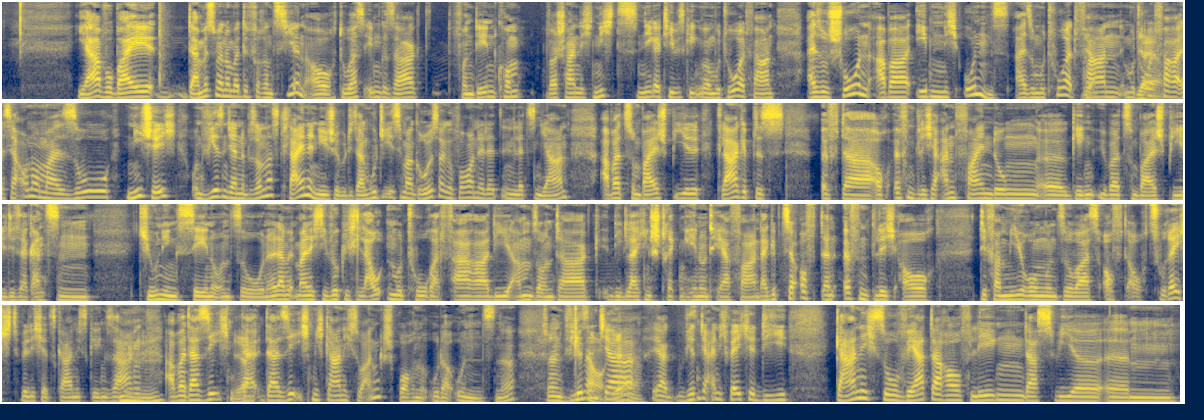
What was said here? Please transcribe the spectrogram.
Ja, wobei, da müssen wir nochmal differenzieren auch. Du hast eben gesagt, von denen kommt wahrscheinlich nichts Negatives gegenüber Motorradfahren. Also schon, aber eben nicht uns. Also Motorradfahren, ja. Motorradfahrer ja, ja. ist ja auch nochmal so nischig und wir sind ja eine besonders kleine Nische, würde ich sagen. Gut, die ist immer größer geworden in den letzten Jahren, aber zum Beispiel, klar gibt es öfter auch öffentliche Anfeindungen äh, gegenüber zum Beispiel dieser ganzen Tuning-Szene und so. Ne? Damit meine ich die wirklich lauten Motorradfahrer, die am Sonntag die gleichen Strecken hin und her fahren. Da gibt's ja oft dann öffentlich auch Diffamierungen und sowas, oft auch zu Recht, will ich jetzt gar nichts gegen sagen. Mhm. Aber da sehe ich, ja. da, da sehe ich mich gar nicht so angesprochen oder uns, ne? Sondern wir genau, sind ja, ja, ja, wir sind ja eigentlich welche, die gar nicht so Wert darauf legen, dass wir ähm,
